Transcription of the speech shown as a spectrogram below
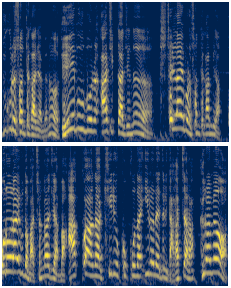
누구를 선택하냐면은 대부분 아직까지는 스텔라이브를 선택합니다. 호로라이브도 마찬가지야. 막 아쿠아나 키류코코나 이런 애들이 나갔잖아. 그러면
